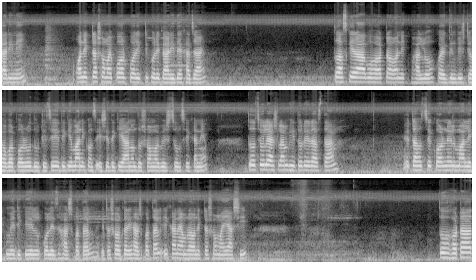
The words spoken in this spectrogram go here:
গাড়ি নেই। অনেকটা সময় পর পর একটি করে গাড়ি দেখা যায়। তো আজকের আবহাওয়াটা অনেক ভালো। কয়েকদিন বৃষ্টি হবার পর রোদ উঠেছে। এদিকে মানিকগঞ্জ এসে দেখি আনন্দ সমাবেশ চলছে এখানে। তো চলে আসলাম ভিতরের রাস্তা। এটা হচ্ছে কর্নেল মালিক মেডিকেল কলেজ হাসপাতাল, এটা সরকারি হাসপাতাল। এখানে আমরা অনেকটা সময় আসি। তো হঠাৎ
